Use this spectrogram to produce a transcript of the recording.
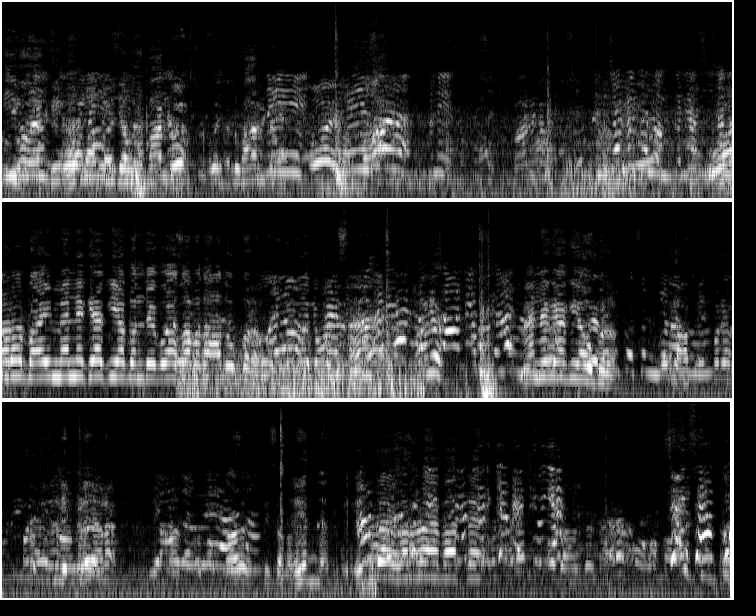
ਕੀ ਹੋਇਆ ਬਾਹਰ ਨਿਕਲ, ਬਾਹਰ ਨਿਕਲ। चलो चलो अंकल यहाँ से अरे भाई मैंने क्या किया बंदे को ऐसा बता दो ऊपर मैंने क्या किया ऊपर पर- पर- निकल यार इतना कर रहा है बात है बैठी हुई है सही से आपको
